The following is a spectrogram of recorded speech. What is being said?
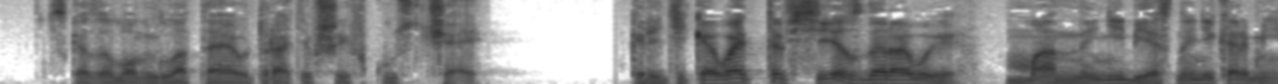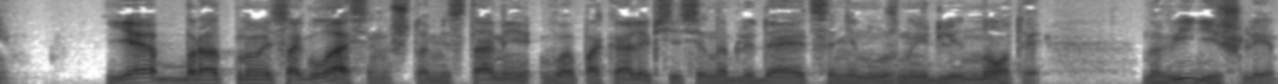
— сказал он, глотая утративший вкус чай. «Критиковать-то все здоровы, манны небесной не корми. Я, братной, согласен, что местами в апокалипсисе наблюдается ненужные длинноты, но видишь ли,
